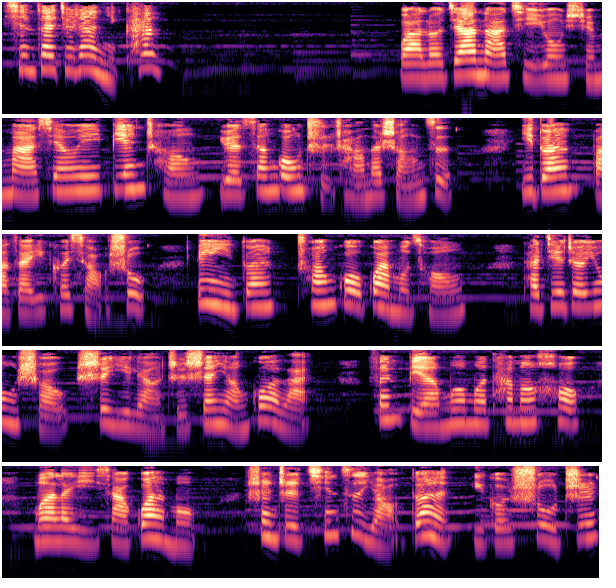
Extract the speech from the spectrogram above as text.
现在就让你看。瓦洛加拿起用荨麻纤维编成约三公尺长的绳子，一端绑在一棵小树，另一端穿过灌木丛。他接着用手示意两只山羊过来，分别摸摸它们后，摸了一下灌木，甚至亲自咬断一个树枝。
